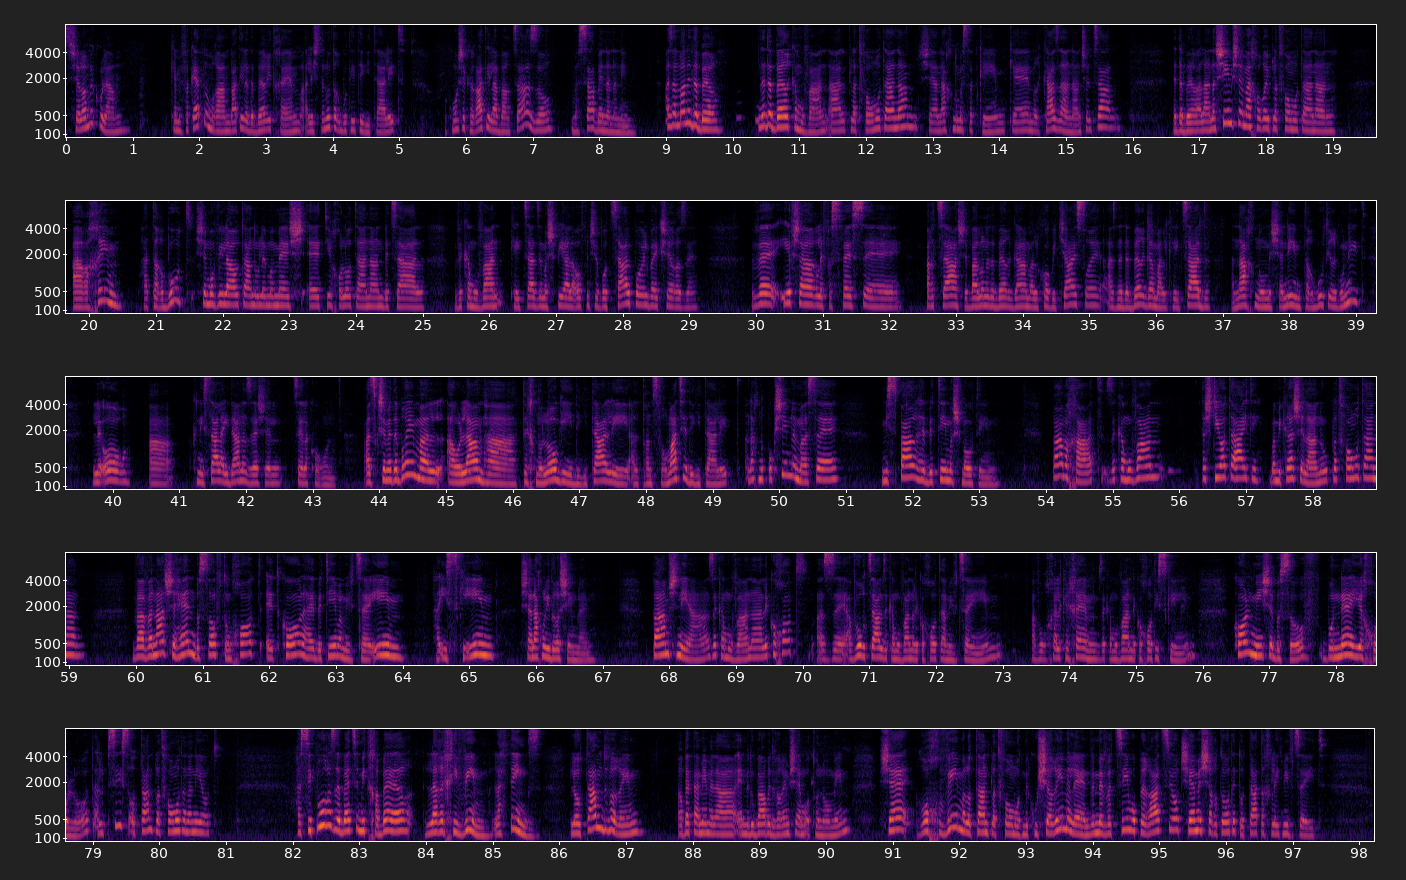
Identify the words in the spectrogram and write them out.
אז שלום לכולם. כמפקד ממר"ם באתי לדבר איתכם על השתנות תרבותית דיגיטלית, או כמו שקראתי לה בהרצאה הזו, מסע בין עננים. אז על מה נדבר? נדבר כמובן על פלטפורמות הענן שאנחנו מספקים כמרכז הענן של צה"ל. נדבר על האנשים שמאחורי פלטפורמות הענן, הערכים, התרבות שמובילה אותנו לממש את יכולות הענן בצה"ל, וכמובן כיצד זה משפיע על האופן שבו צה"ל פועל בהקשר הזה. ואי אפשר לפספס אה, הרצאה שבה לא נדבר גם על קוביד-19, אז נדבר גם על כיצד אנחנו משנים תרבות ארגונית לאור הכניסה לעידן הזה של צל הקורונה. אז כשמדברים על העולם הטכנולוגי, דיגיטלי, על טרנספורמציה דיגיטלית, אנחנו פוגשים למעשה מספר היבטים משמעותיים. פעם אחת זה כמובן תשתיות ה-IT, במקרה שלנו פלטפורמות הענן, והבנה שהן בסוף תומכות את כל ההיבטים המבצעיים, העסקיים, שאנחנו נדרשים להם. פעם שנייה זה כמובן הלקוחות, אז uh, עבור צה"ל זה כמובן הלקוחות המבצעיים, עבור חלקכם זה כמובן לקוחות עסקיים, כל מי שבסוף בונה יכולות על בסיס אותן פלטפורמות ענניות. הסיפור הזה בעצם מתחבר לרכיבים, ל-things, לאותם דברים, הרבה פעמים אלא מדובר בדברים שהם אוטונומיים, שרוכבים על אותן פלטפורמות, מקושרים אליהן ומבצעים אופרציות שמשרתות את אותה תכלית מבצעית.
